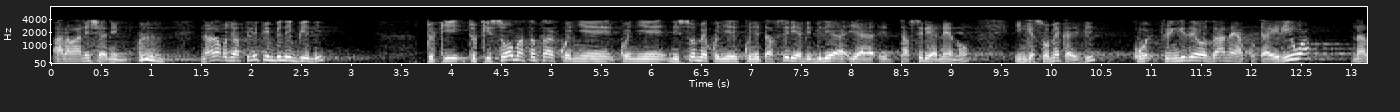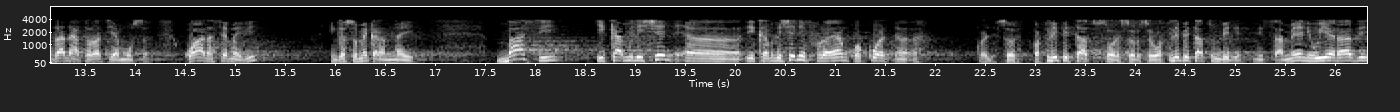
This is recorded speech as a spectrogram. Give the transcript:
anamaanisha nini? Naona kwenye wafilipi mbili mbili Tuki, tukisoma sasa kwenye kwenye nisome kwenye kwenye tafsiri ya biblia ya tafsiri ya neno ingesomeka hivi tuingize hiyo dhana ya kutairiwa na dhana ya torati ya musa. Kwa anasema hivi ingesomeka namna hii. Basi ikamilisheni uh, ikamilisheni furaha yangu kwa kuwa uh, kwaje sorry. Wafilipi tatu sorry sorry sorry. Wafilipi tatu mbili. Nisameni uye radhi.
